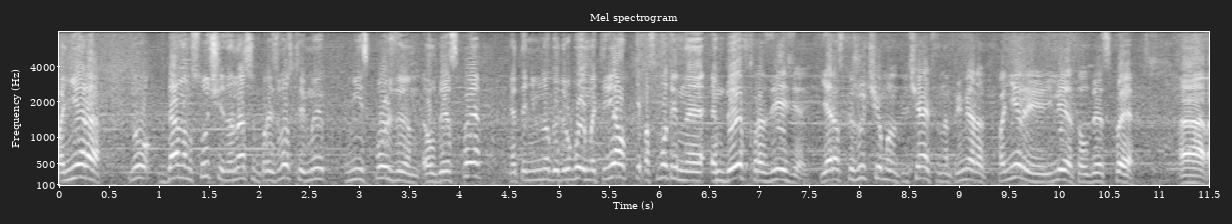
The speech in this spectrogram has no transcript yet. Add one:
фанера. Ну, в данном случае на нашем производстве мы не используем ЛДСП, это немного другой материал. Посмотрим на МДФ в разрезе. Я расскажу, чем он отличается, например, от фанеры или от ЛДСП. Э,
